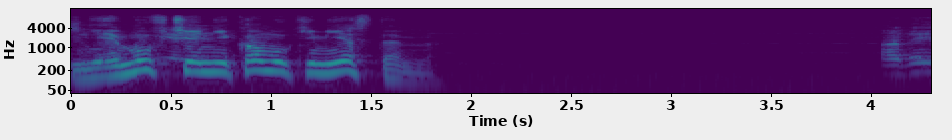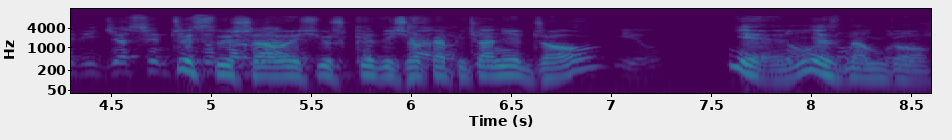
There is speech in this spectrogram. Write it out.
Nie mówcie nikomu, kim jestem. Czy słyszałeś już kiedyś o kapitanie Joe? Nie, nie znam go.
